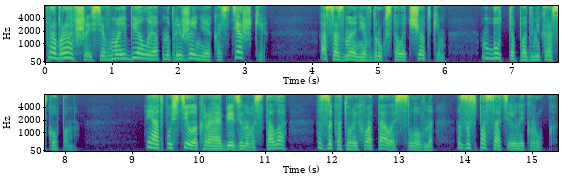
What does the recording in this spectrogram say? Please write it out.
пробравшиеся в мои белые от напряжения костяшки, осознание вдруг стало четким, будто под микроскопом. Я отпустила край обеденного стола, за который хваталась словно за спасательный круг.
